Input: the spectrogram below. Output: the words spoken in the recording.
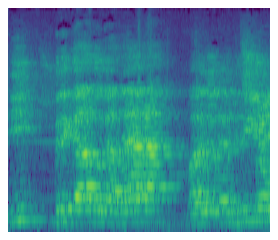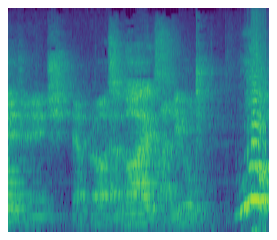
E obrigado, galera. Valeu, É isso Leandrinho. aí, gente. Até a próxima. É nóis. Valeu. Uh!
